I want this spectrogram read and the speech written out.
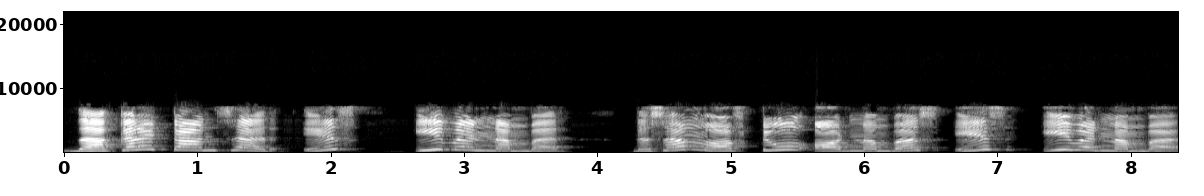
The correct answer is even number. The sum of two odd numbers is even number.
